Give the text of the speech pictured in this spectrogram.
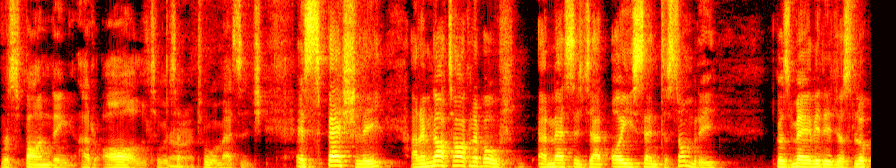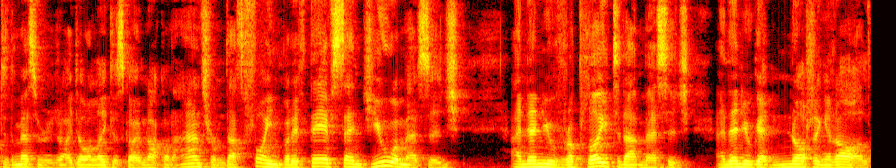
responding at all to a, to a message. Especially, and I'm not talking about a message that I sent to somebody because maybe they just looked at the message and I don't like this guy, I'm not going to answer him. That's fine. But if they've sent you a message and then you've replied to that message and then you get nothing at all,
